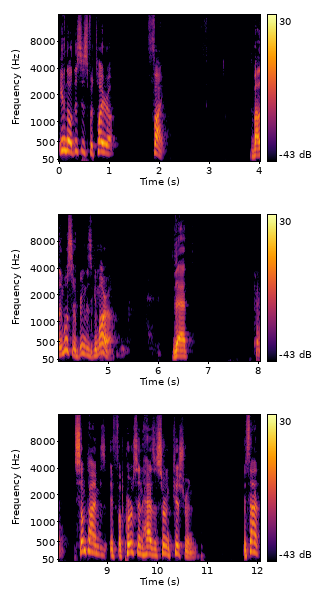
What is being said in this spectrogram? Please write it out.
even though this is for Torah, fine. The Bali Musa bring this Gemara that sometimes if a person has a certain kishrin, it's not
